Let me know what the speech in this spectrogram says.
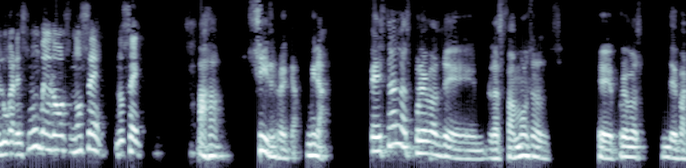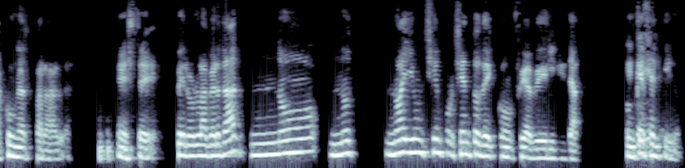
lugares húmedos, no sé, no sé. Ajá. Sí, Rebeca. Mira, están las pruebas de las famosas eh, pruebas de vacunas para este, pero la verdad no, no, no hay un 100% de confiabilidad. ¿En qué sentido?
